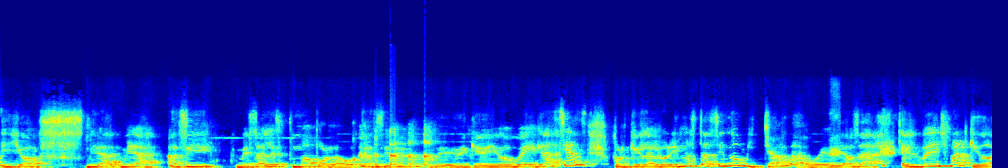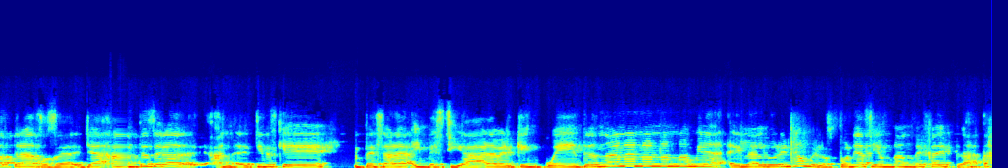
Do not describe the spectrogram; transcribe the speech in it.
Y yo, mira, mira, así me sale espuma por la boca, así, de, que digo, güey, gracias, porque el algoritmo está haciendo mi chamba, güey. O sea, el benchmark quedó atrás, o sea, ya antes era, eh, tienes que empezar a investigar, a ver qué encuentras. No, no, no, no, no, mira, el algoritmo me los pone así en bandeja de plata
